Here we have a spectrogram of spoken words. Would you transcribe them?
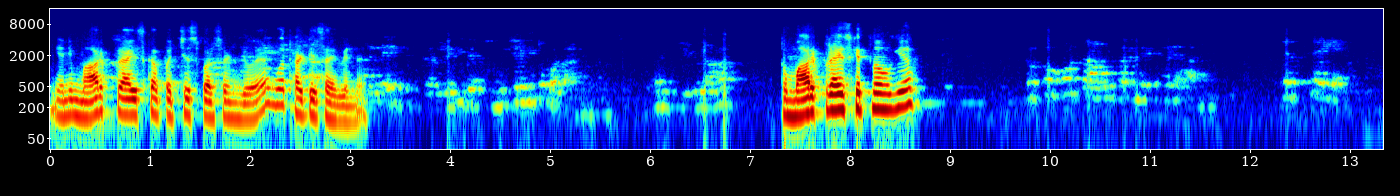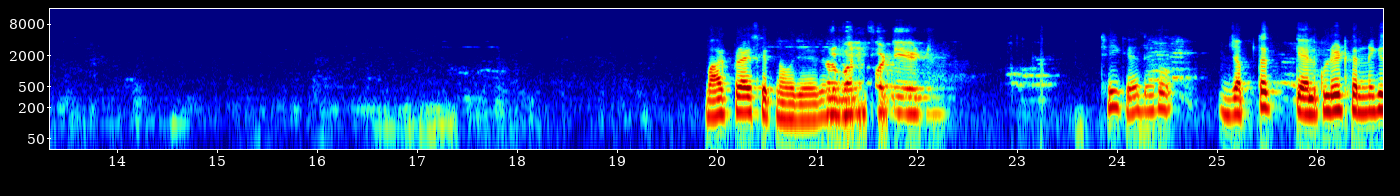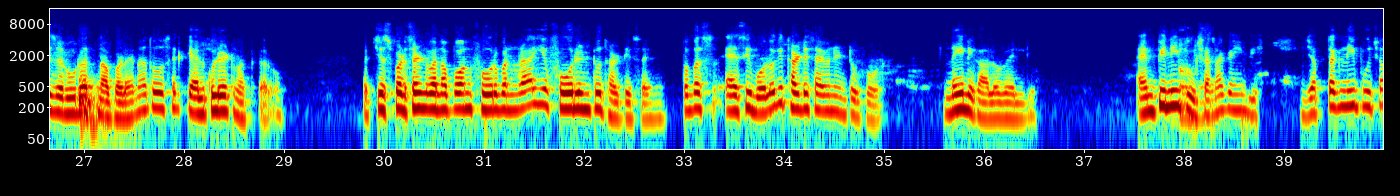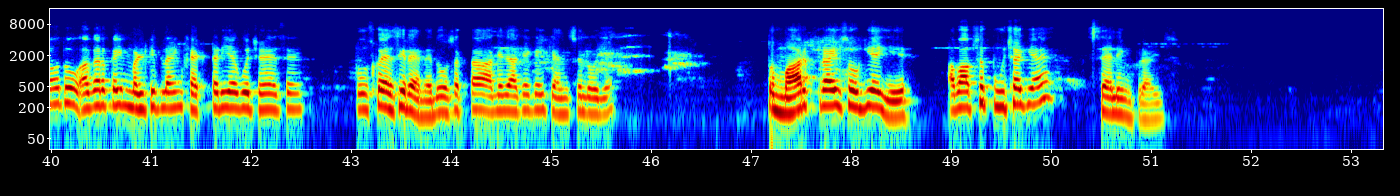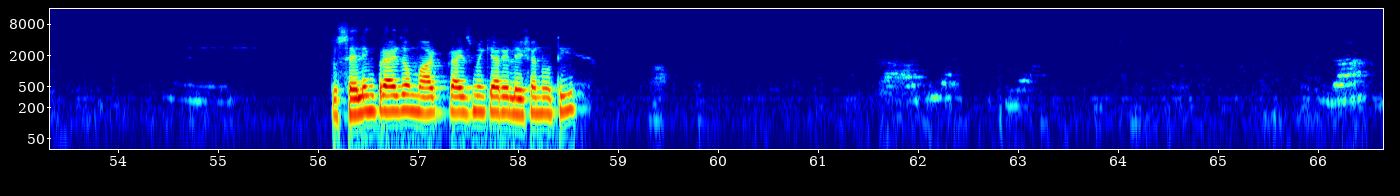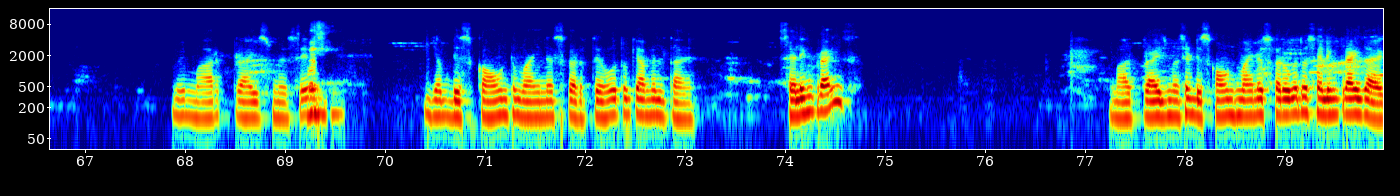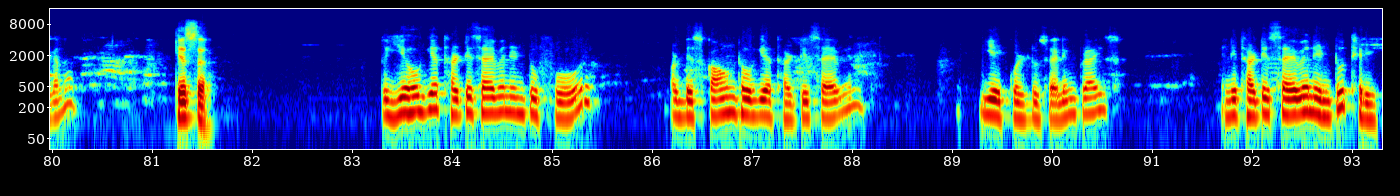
यानी मार्क प्राइस का 25 परसेंट जो है वो 37 है। तो मार्क प्राइस कितना हो गया? मार्क प्राइस कितना हो जाएगा? वन फोर्टी एट ठीक है देखो जब तक कैलकुलेट करने की ज़रूरत ना पड़े ना तो उसे कैलकुलेट मत करो। पच्चीस परसेंट वन अपॉन फोर बन रहा है ये फोर इंटू थर्टी सेवन तो बस ऐसे ही बोलो कि थर्टी सेवन इंटू फोर नहीं निकालो वैल्यू एमपी नहीं Okay. पूछा ना कहीं भी. जब तक नहीं पूछा हो तो अगर कहीं मल्टीप्लाइंग फैक्टर या कुछ है ऐसे तो उसको ऐसे ही रहने दो. हो सकता है आगे जाके कहीं कैंसिल हो जाए. तो मार्क प्राइस हो गया ये. अब आपसे पूछा क्या है? सेलिंग प्राइस तो सेलिंग प्राइस और मार्क प्राइस में क्या रिलेशन होती है? भाई मार्क प्राइस में से बस। जब डिस्काउंट माइनस करते हो तो क्या मिलता है? Selling price? मार्क प्राइस में से डिस्काउंट माइनस करोगे तो सेलिंग प्राइस आएगा ना। Yes sir. तो ये हो गया थर्टी सेवन इंटू फोर और डिस्काउंट हो गया थर्टी सेवन ये इक्वल टू सेलिंग प्राइस यानी thirty seven into three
